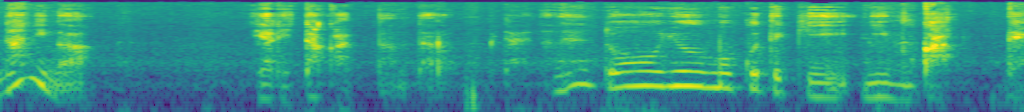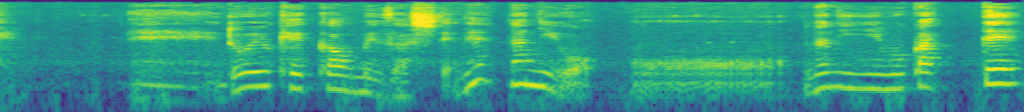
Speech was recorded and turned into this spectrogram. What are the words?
何がやりたかっねどういう目的に向かって、えー、どういう結果を目指してね何を何に向かって、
